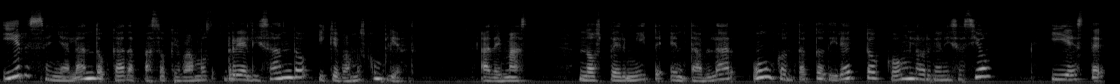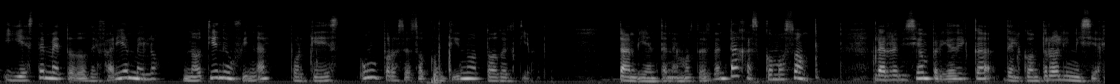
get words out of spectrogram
ir señalando cada paso que vamos realizando y que vamos cumpliendo. Además, nos permite entablar un contacto directo con la organización y este, y este método de Faria Melo no tiene un final porque es un proceso continuo todo el tiempo. También tenemos desventajas, como son la revisión periódica del control inicial.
